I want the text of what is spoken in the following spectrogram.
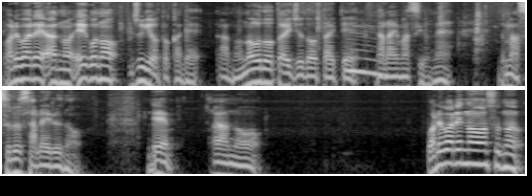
我々あの英語の授業とかであの能動体受動体って習いますよね。でまあ、スルーされるの。であの我々のその、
